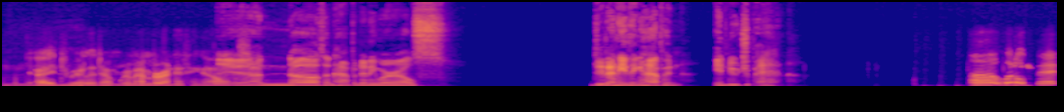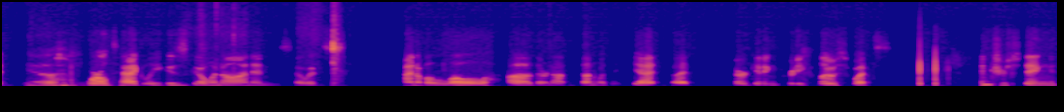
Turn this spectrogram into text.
I mm-hmm. really don't remember anything else. Yeah, nothing happened anywhere else. Did anything happen in New Japan? Uh, a little bit. World Tag League is going on, and so it's kind of a lull. Uh, they're not done with it yet, but they're getting pretty close. What's interesting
